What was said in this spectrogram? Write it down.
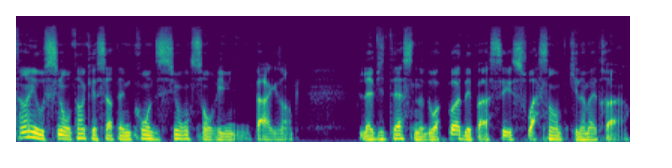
tant et aussi longtemps que certaines conditions sont réunies. Par exemple, la vitesse ne doit pas dépasser 60 km heure.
